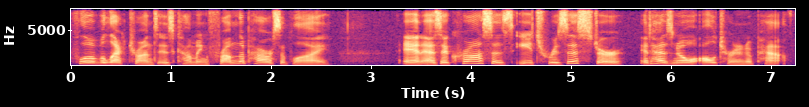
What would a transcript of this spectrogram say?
flow of electrons is coming from the power supply, and as it crosses each resistor, it has no alternative path.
